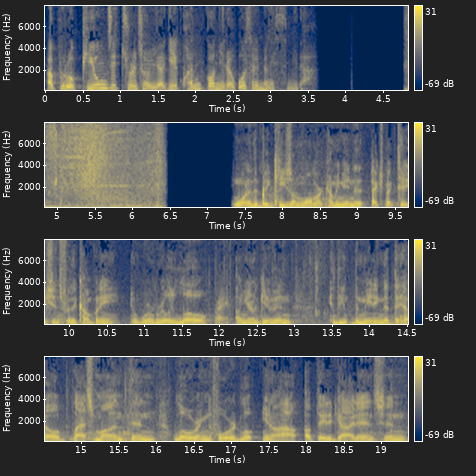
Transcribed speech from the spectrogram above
앞으로 비용 지출 전략이 관건이라고 설명했습니다. One of the big keys on Walmart coming in, expectations for the company were really low. Right. Uh, you know, given the, the meeting that they held last month and lowering the forward, you know, updated guidance and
